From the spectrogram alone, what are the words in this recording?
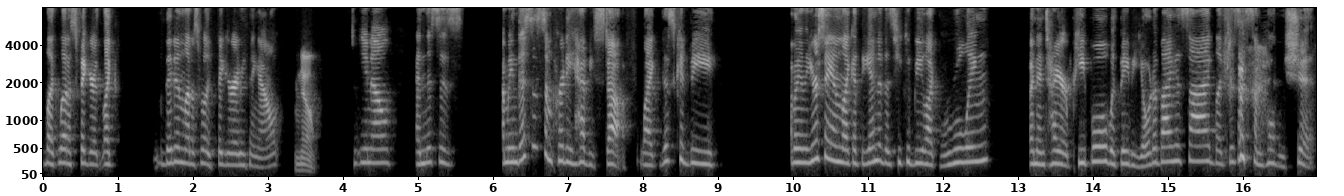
like let us figure like they didn't let us really figure anything out No. you know and this is i mean this is some pretty heavy stuff like this could be i mean you're saying like at the end of this he could be like ruling an entire people with baby yoda by his side like this is some heavy shit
